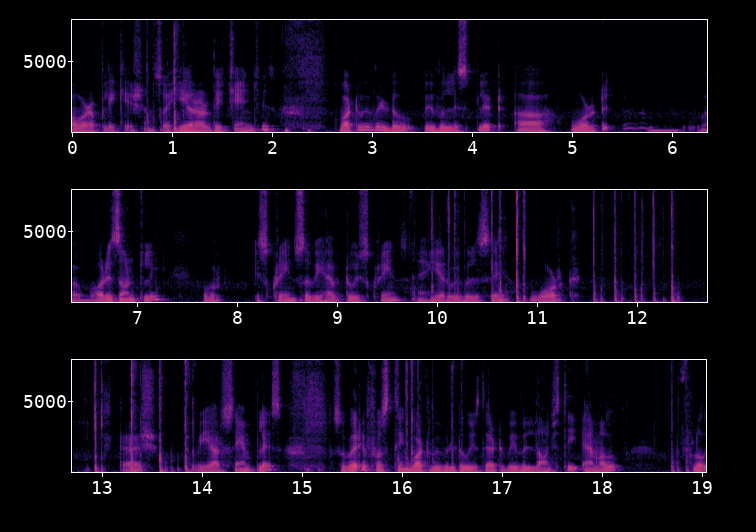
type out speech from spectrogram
our application. So here are the changes. What we will do we will split uh, word uh, horizontally our screen so we have two screens and here we will say work dash we are same place. So very first thing what we will do is that we will launch the ml flow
